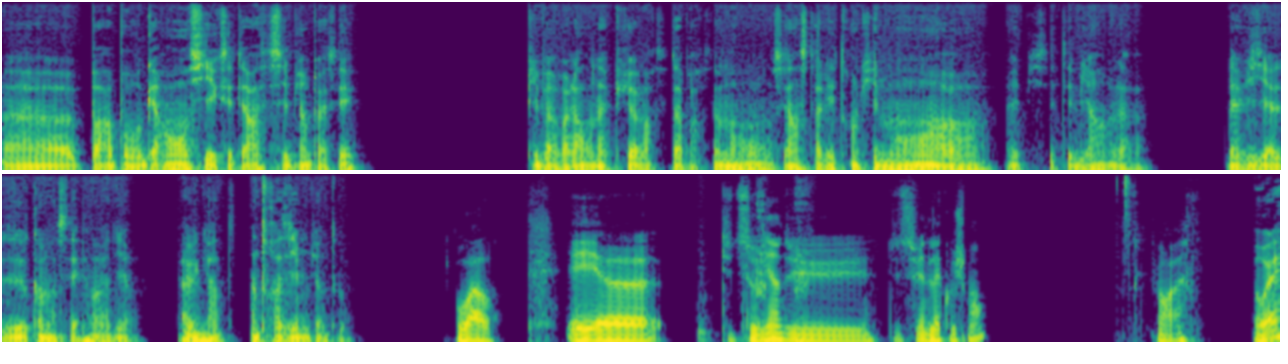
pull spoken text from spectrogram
Euh, par rapport aux garants aussi, etc. Ça s'est bien passé. Puis bah voilà, on a pu avoir cet appartement, on s'est installé tranquillement, euh, et puis c'était bien. La, la vie à deux commençait, on va dire, avec Mm. un, un troisième bientôt. Waouh. Et tu te souviens du, tu te souviens de l'accouchement? Ouais.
